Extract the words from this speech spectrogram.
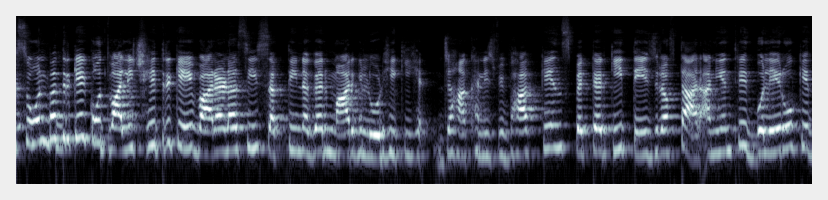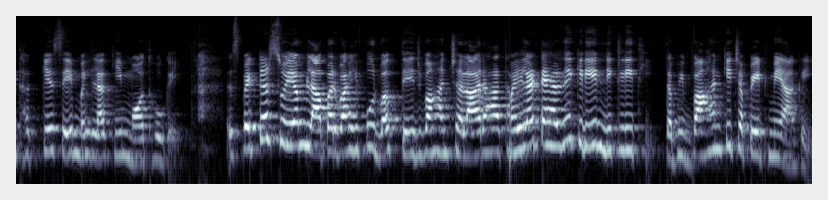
सोनभद्र के कोतवाली क्षेत्र के वाराणसी शक्ति नगर मार्ग लोढ़ी की है, जहाँ खनिज विभाग के इंस्पेक्टर की तेज रफ्तार अनियंत्रित बोलेरो के धक्के से महिला की मौत हो गई। इंस्पेक्टर स्वयं लापरवाही पूर्वक तेज वाहन चला रहा था। महिला टहलने के लिए निकली थी, तभी वाहन की चपेट में आ गई।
